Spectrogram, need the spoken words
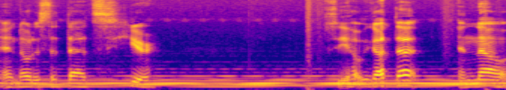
And notice that that's here. See how we got that? And now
